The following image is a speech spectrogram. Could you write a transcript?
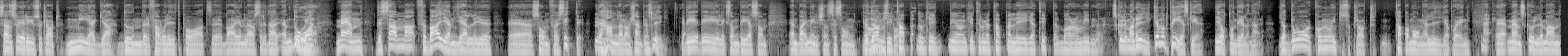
Sen så är det ju såklart mega dunder favorit på att Bayern löser det där ändå. Oh, ja. Men detsamma för Bayern gäller ju eh, som för City. Det Mm. handlar om Champions League. Ja. Det, det är liksom det som en Bayern München-säsong Ja, de, bedöms ju på. tappa, de, kan ju, de kan ju till och med tappa en ligatitel bara de vinner. Skulle man ryka mot PSG i åttondelen här, ja då kommer man inte såklart tappa många ligapoäng. Eh, men skulle man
